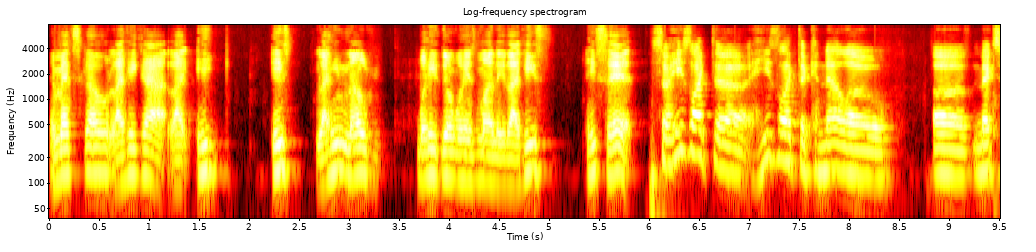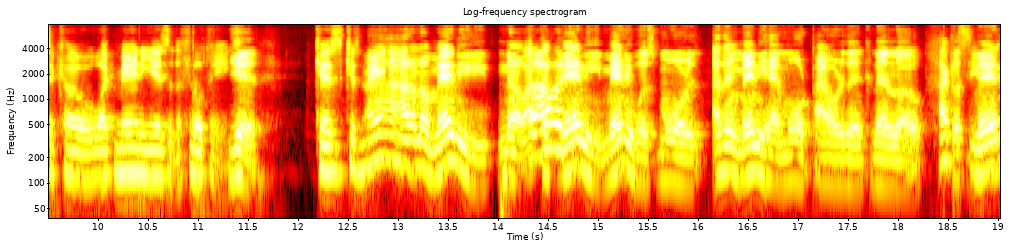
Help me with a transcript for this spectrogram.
in Mexico. Like he got like he he's like he knows what he's doing with his money. Like he's he said, so he's like the he's like the Canelo of Mexico, like Manny is of the Philippines. yeah. Because because Manny. I, I don't know, Manny. No, Well, I I think like- Manny. Manny was more. I think Manny had more power than Canelo. I can see that.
